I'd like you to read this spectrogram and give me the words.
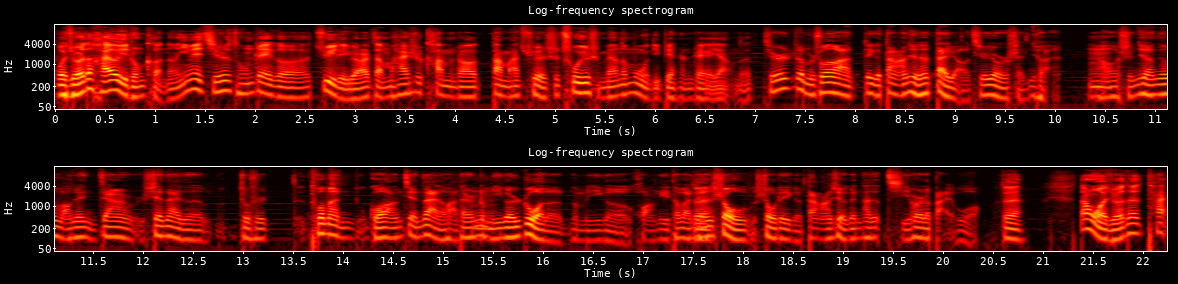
我觉得还有一种可能，因为其实从这个剧里边，咱们还是看不着大麻雀是出于什么样的目的变成这个样子。其实这么说的话，这个大麻雀它代表的其实就是神权，然后嗯，神权跟王权，你加上现在的就是托曼国王健在的话，他是那么嗯一个弱的那么一个皇帝，他完全受受这个大麻雀跟他媳妇儿的摆布。对。但是我觉得他，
